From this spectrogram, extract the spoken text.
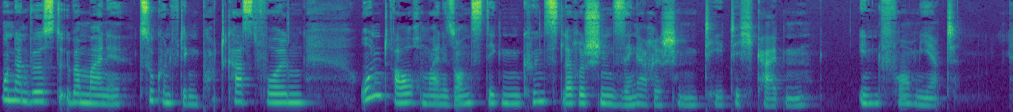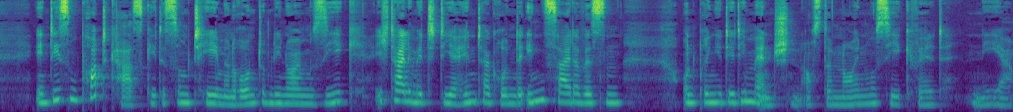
Und dann wirst du über meine zukünftigen Podcast-Folgen und auch meine sonstigen künstlerischen, sängerischen Tätigkeiten informiert. In diesem Podcast geht es um Themen rund um die neue Musik. Ich teile mit dir Hintergründe, Insiderwissen und bringe dir die Menschen aus der neuen Musikwelt näher.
